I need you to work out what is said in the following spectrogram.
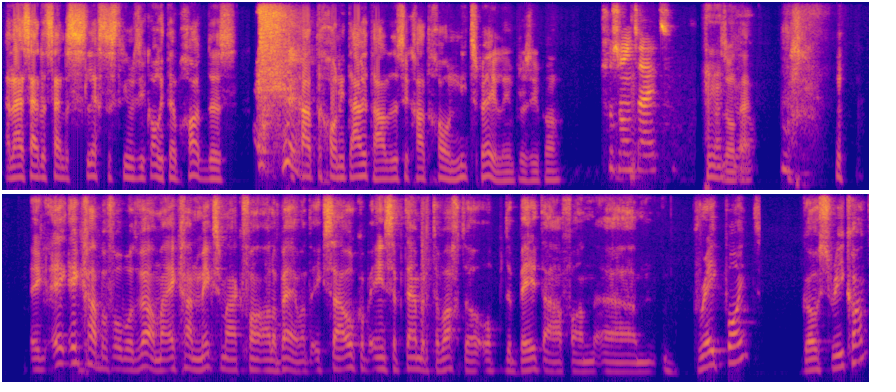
En hij zei dat zijn de slechtste streams die ik ooit heb gehad. Dus ik ga het er gewoon niet uithalen. Dus ik ga het gewoon niet spelen in principe. Gezondheid. Gezondheid. Ik, ik, ik ga bijvoorbeeld wel, maar ik ga een mix maken van allebei. Want ik sta ook op 1 september te wachten op de beta van ehm, Breakpoint, Ghost Recon.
